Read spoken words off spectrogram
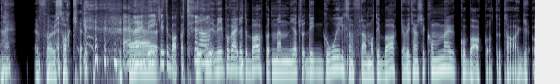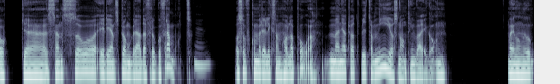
Nej. för saker. Nej, det gick lite bakåt. vi, vi, är på väg lite bakåt, men jag tror det går ju liksom fram och tillbaka. Vi kanske kommer gå bakåt ett tag och eh, sen så är det en språngbräda för att gå framåt. Mm. Och så kommer det liksom hålla på. Men jag tror att vi tar med oss någonting varje gång. Varje gång vi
